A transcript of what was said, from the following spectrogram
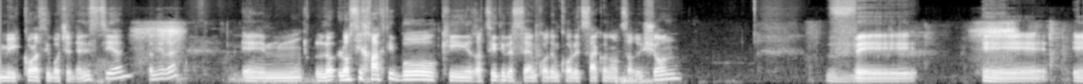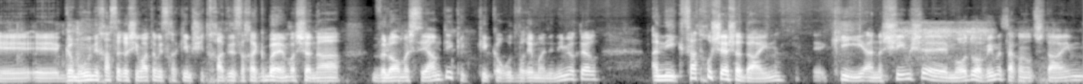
מכל הסיבות שדניס ציין כנראה. לא, לא שיחקתי בו כי רציתי לסיים קודם כל את Psychonauts הראשון, וגם הוא נכנס לרשימת המשחקים שהתחלתי לשחק בהם השנה ולא ממש סיימתי, כי, כי קרו דברים מעניינים יותר. אני קצת חושש עדיין, כי אנשים שמאוד אוהבים את Psychonauts 2,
